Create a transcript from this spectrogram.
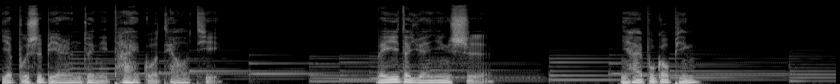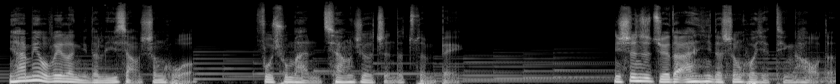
也不是别人对你太过挑剔。唯一的原因是，你还不够拼，你还没有为了你的理想生活。付出满腔热忱的准备，你甚至觉得安逸的生活也挺好的，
